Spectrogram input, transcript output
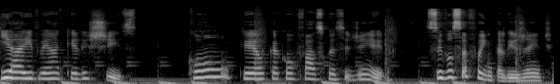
E aí vem aquele X. Com o que, o que, é que eu faço com esse dinheiro? Se você for inteligente,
